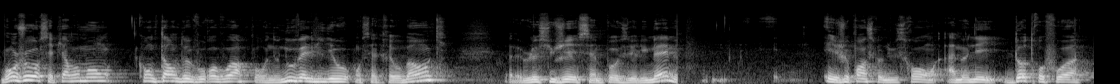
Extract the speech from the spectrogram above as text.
Bonjour, c'est Pierre Maumont, content de vous revoir pour une nouvelle vidéo consacrée aux banques. Euh, le sujet s'impose de lui-même. Et je pense que nous serons amenés d'autres fois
